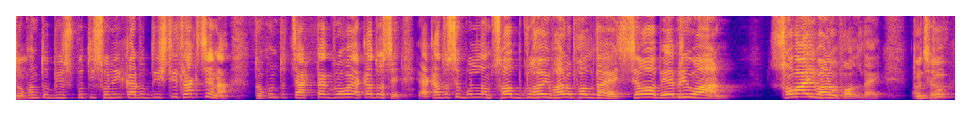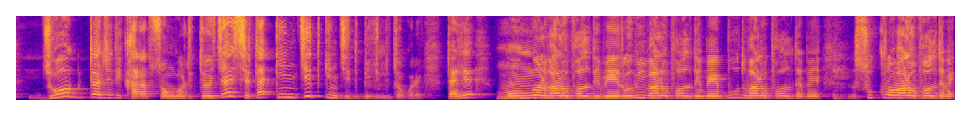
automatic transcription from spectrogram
তখন তো বৃহস্পতি শনি কারুর দৃষ্টি থাকছে না। তখন তো চারটা গ্রহ একাদশে একাদশে বললাম সব গ্রহই ভালো ফল দেয় সব এভরিওয়ান সবাই ভালো ফল দেয়। কিন্তু যোগটা যদি খারাপ সংগঠিত হয়ে যায় সেটা কিঞ্চিত কিঞ্চিত বিঘ্নিত করে। তাইলে মঙ্গল ভালো ফল দিবে রবি ভালো ফল দেবে বুধ ভালো ফল দেবে শুক্র ভালো ফল দেবে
